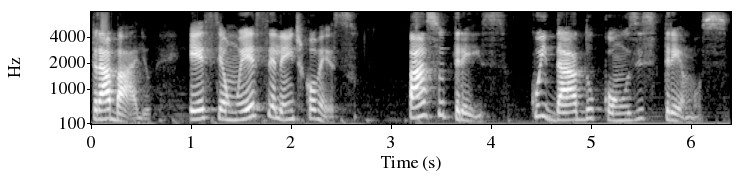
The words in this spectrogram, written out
trabalho. Esse é um excelente começo. Passo 3: cuidado com os extremos.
